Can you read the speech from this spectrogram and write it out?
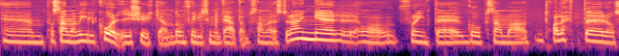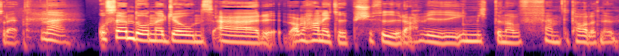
ehm, på samma villkor i kyrkan. De får liksom inte äta på samma restauranger och får inte gå på samma toaletter och sådär. Nej. Och sen då när Jones är, ja, han är typ 24, vi är i mitten av 50-talet nu.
